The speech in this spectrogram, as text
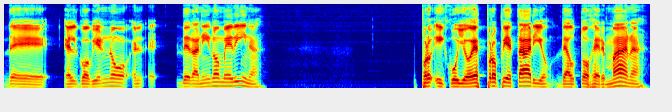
de el gobierno eh, de Danilo Medina y cuyo es propietario de Autogermana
